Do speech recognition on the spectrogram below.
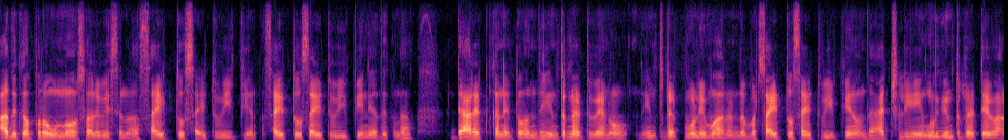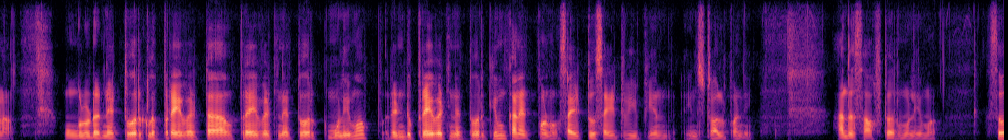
அதுக்கப்புறம் இன்னொரு சர்வீஸ்னா site to site VPN site to site VPN எதுக்குன்னா, டைரக்ட் கனெக்ட் வந்து இன்டர்நெட் வேணும். இன்டர்நெட் மூலியமா இருந்து but site to site VPN வந்து ஆக்சுவலி உங்களுக்கு இன்டர்நெட்டே வேணாம். உங்களோட நெட்ஒர்க்கில் ப்ரைவேட்டாக ப்ரைவேட் நெட்வொர்க் மூலியமா 2 பிரைவேட் நெட்வொர்க்கையும் கனெக்ட் பண்ணும். Site to site VPN install பண்ணி. அந்த சாஃப்ட்வேர் மூலிமா ஸோ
